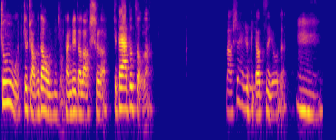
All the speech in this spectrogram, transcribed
中午就找不到我们团队的老师了，就大家都走了。老师还是比较自由的，嗯。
